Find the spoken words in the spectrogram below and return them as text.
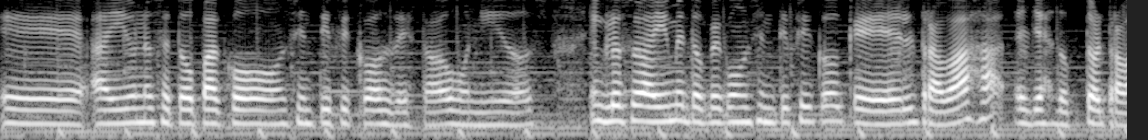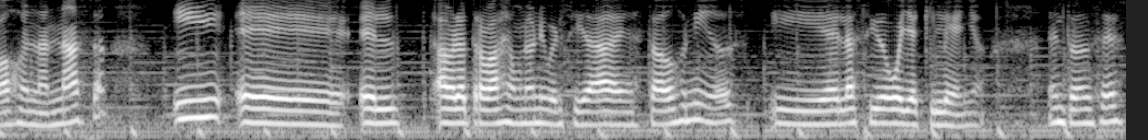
Eh, ahí uno se topa con científicos de Estados Unidos. Incluso ahí me topé con un científico que él trabaja, él ya es doctor, trabajo en la NASA, y eh, él ahora trabaja en una universidad en Estados Unidos y él ha sido guayaquileño. Entonces,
